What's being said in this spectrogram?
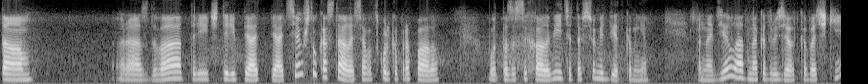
там раз, два, три, четыре, пять, пять. Семь штук осталось, а вот сколько пропало. Вот позасыхало. Видите, это все медведка мне понадела. Однако, друзья, вот кабачки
